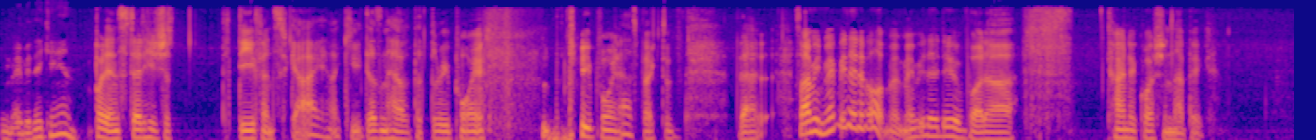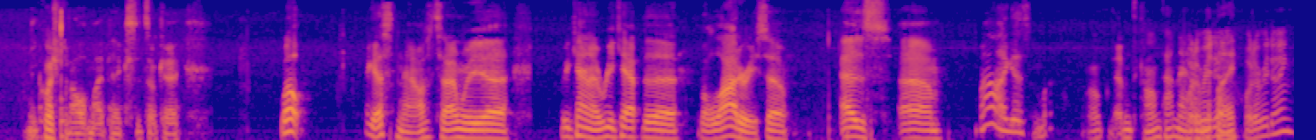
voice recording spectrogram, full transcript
Maybe they can. But instead, he's just the defense guy. Like he doesn't have the three point, the three point aspect of that. So I mean, maybe they develop it, maybe they do, but uh, kind of question that pick. You question all of my picks. It's okay. Well, I guess now it's time we uh we kind of recap the the lottery. So, as um, well, I guess well, Devin's calm time now. What are we doing? play. What are we doing?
